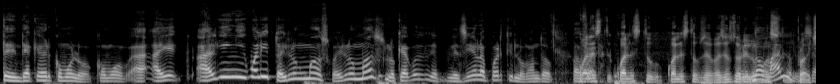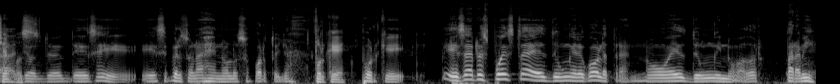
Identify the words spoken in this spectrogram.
Tendría que ver cómo lo... Cómo, hay, alguien igualito, Elon Musk. Elon Musk, lo que hago es le, enseño la puerta y lo mando ¿Cuál es, tu, cuál, es tu, ¿Cuál es tu observación sobre Elon Musk? Aprovechemos. O sea, de ese, ese personaje no lo soporto yo. ¿Por qué? Porque esa respuesta es de un ególatra, no es de un innovador, para mí.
